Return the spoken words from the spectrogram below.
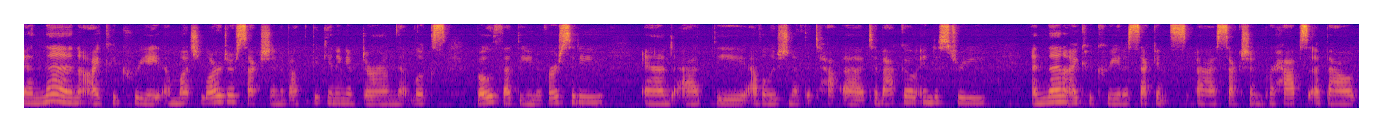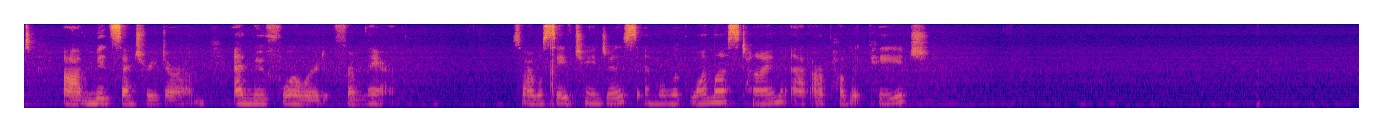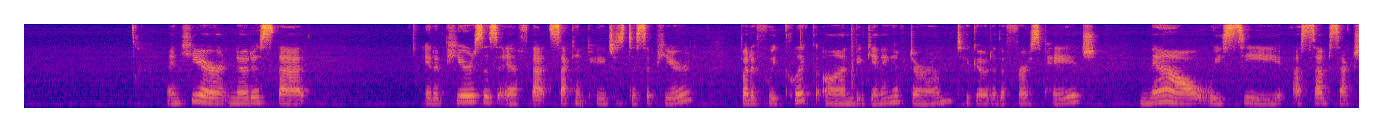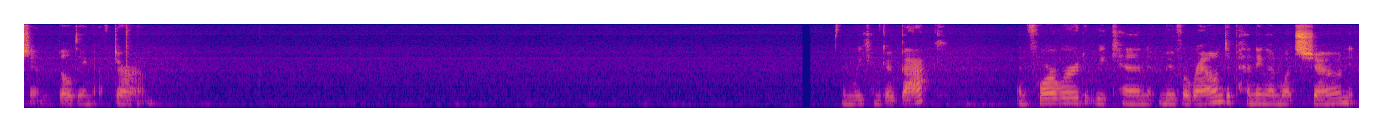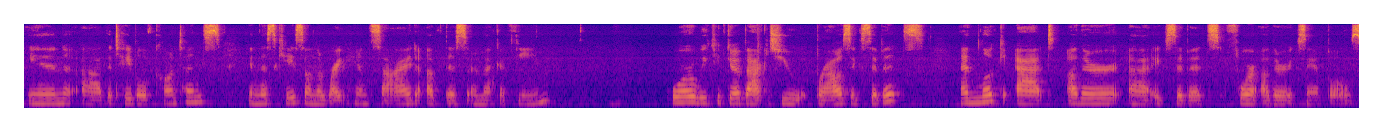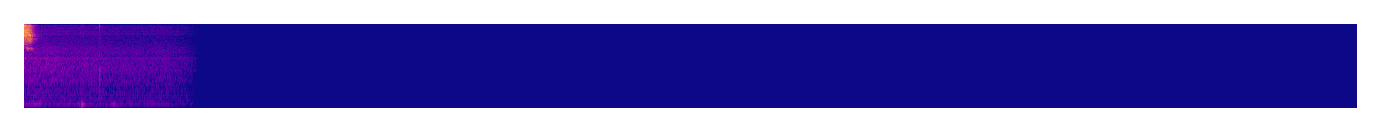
And then I could create a much larger section about the beginning of Durham that looks both at the university and at the evolution of the uh, tobacco industry. And then I could create a second uh, section, perhaps about uh, mid-century Durham, and move forward from there. So I will save changes and we'll look one last time at our public page. And here, notice that it appears as if that second page has disappeared, but if we click on Beginning of Durham to go to the first page, now we see a subsection, Building of Durham. And we can go back and forward. We can move around depending on what's shown in uh, the table of contents, in this case on the right-hand side of this Omeka theme. Or we could go back to Browse Exhibits and look at other uh, exhibits for other examples.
